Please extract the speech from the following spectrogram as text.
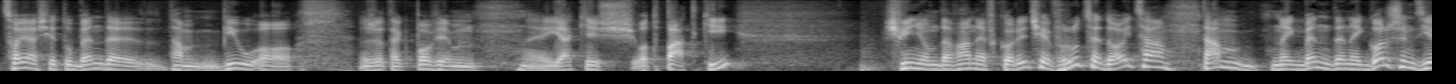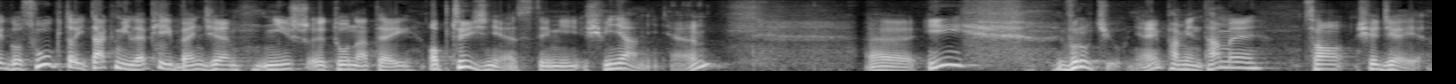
co ja się tu będę tam bił o, że tak powiem, jakieś odpadki, świniom dawane w korycie, wrócę do ojca, tam będę najgorszym z jego sług, to i tak mi lepiej będzie niż tu na tej obczyźnie z tymi świniami. Nie? E, I wrócił. Nie? Pamiętamy, co się dzieje.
